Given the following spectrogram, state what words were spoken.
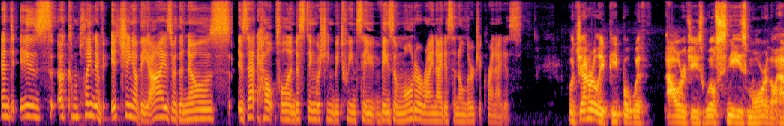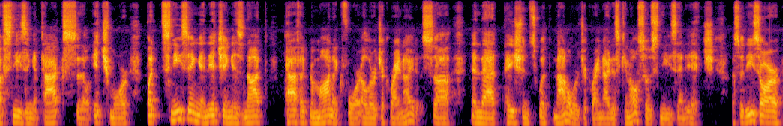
And is a complaint of itching of the eyes or the nose, is that helpful in distinguishing between, say, vasomotor rhinitis and allergic rhinitis? Well, generally, people with allergies will sneeze more. They'll have sneezing attacks. So they'll itch more. But sneezing and itching is not pathognomonic for allergic rhinitis, uh, and that patients with non allergic rhinitis can also sneeze and itch. So these are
